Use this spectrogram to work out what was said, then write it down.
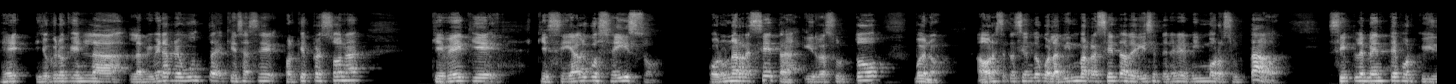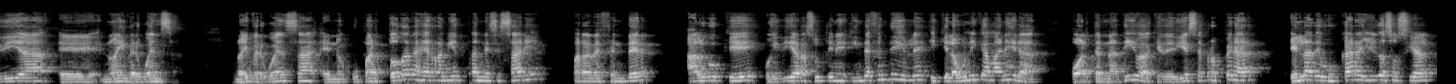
Eh, yo creo que es la, primera pregunta que se hace cualquier persona que ve que, que si algo se hizo con una receta y resultó, bueno, ahora se está haciendo con la misma receta, debiese tener el mismo resultado. Simplemente porque hoy día eh, no hay vergüenza no hay vergüenza en ocupar todas las herramientas necesarias para defender algo que hoy día resulta indefendible y que la única manera o alternativa que debiese prosperar es la de buscar ayuda social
